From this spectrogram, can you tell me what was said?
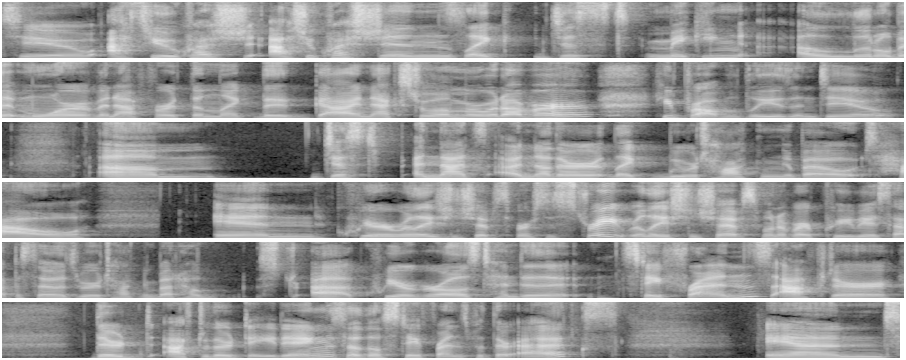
to ask you a question, ask you questions, like just making a little bit more of an effort than like the guy next to him or whatever, he probably is into you um just and that's another like we were talking about how in queer relationships versus straight relationships one of our previous episodes we were talking about how uh, queer girls tend to stay friends after they're after they're dating. So they'll stay friends with their ex. And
